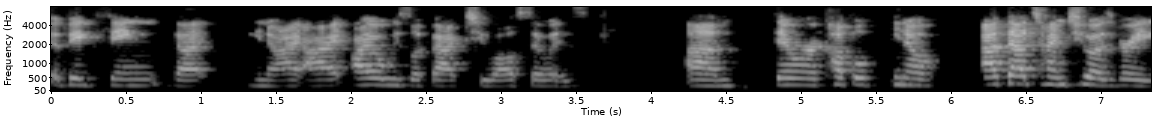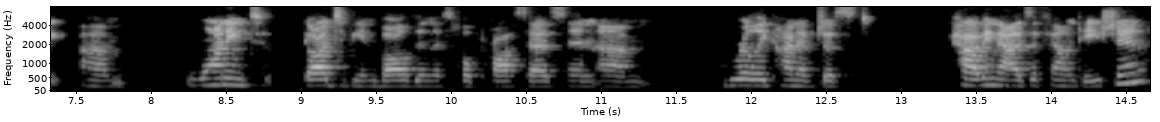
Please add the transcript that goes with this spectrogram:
a big thing that you know I, I I always look back to also is um, there were a couple you know at that time too I was very um, wanting to God to be involved in this whole process and um, really kind of just having that as a foundation.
